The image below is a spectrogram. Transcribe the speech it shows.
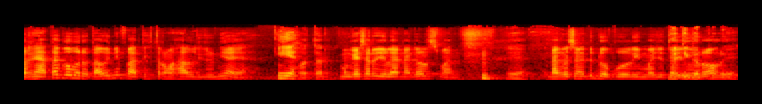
ternyata gue baru tahu ini pelatih termahal di dunia ya. Iya. Potter Menggeser Julian Nagelsmann. iya Nagelsmann itu 25 juta Dia 30 euro. ya?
